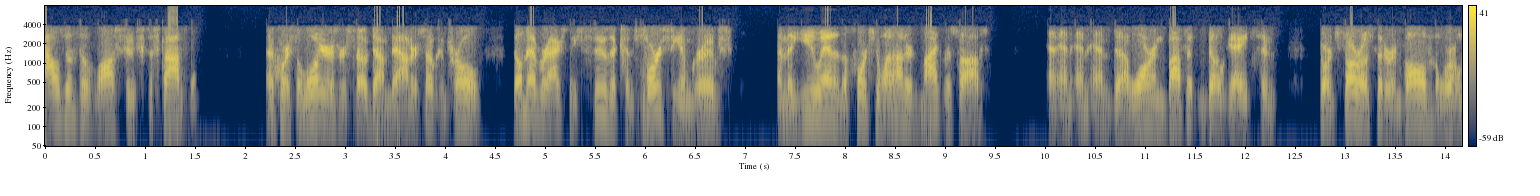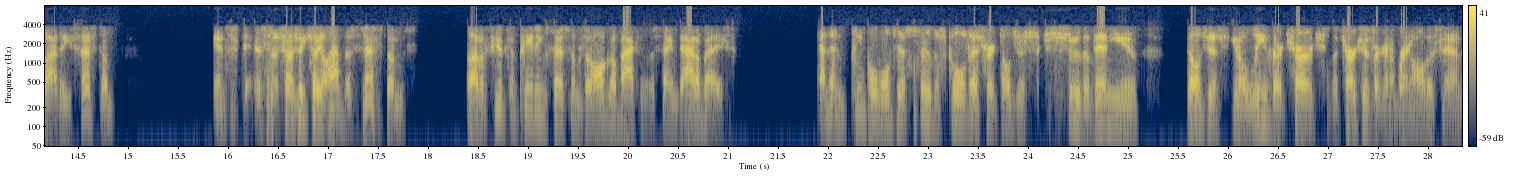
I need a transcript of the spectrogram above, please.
thousands of lawsuits to stop them. And of course the lawyers are so dumbed down or so controlled, they'll never actually sue the consortium groups and the UN and the Fortune 100 Microsoft and and and, uh, Warren Buffett and Bill Gates and George Soros that are involved in the World ID system. So, so, so you'll have the systems. You'll have a few competing systems that all go back to the same database, and then people will just sue the school district. They'll just sue the venue. They'll just you know leave their church. The churches are going to bring all this in.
